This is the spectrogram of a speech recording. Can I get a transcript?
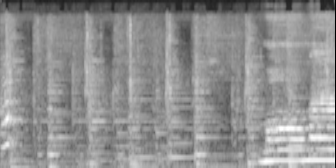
คะมอมา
